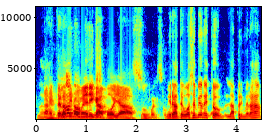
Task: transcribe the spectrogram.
La gente de Latinoamérica apoya súper, súper. Mira, te voy a ser bien honesto. Las primeras,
